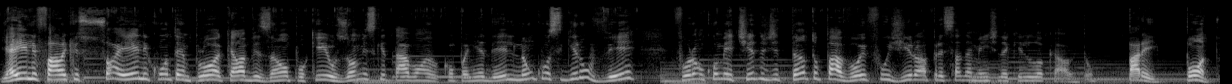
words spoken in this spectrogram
E aí ele fala que só ele contemplou aquela visão, porque os homens que estavam à companhia dele não conseguiram ver, foram cometidos de tanto pavor e fugiram apressadamente daquele local. Então, parei, ponto.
